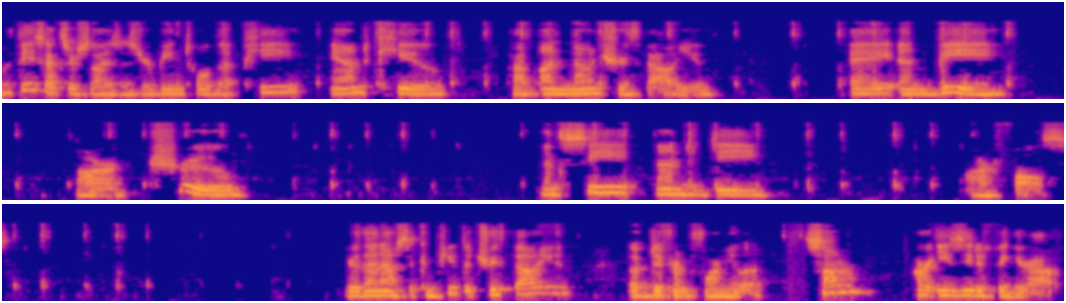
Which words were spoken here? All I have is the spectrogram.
With these exercises, you're being told that P and Q have unknown truth value. A and B are true, and C and D are false. You're then asked to compute the truth value of different formula. Some are easy to figure out.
